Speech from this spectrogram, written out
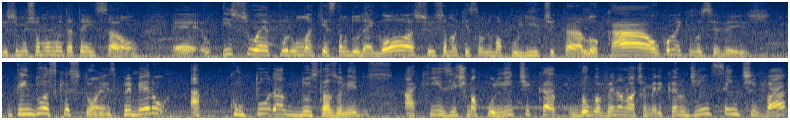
Isso me chamou muita atenção. É, isso é por uma questão do negócio? Isso é uma questão de uma política local? Como é que você vê isso? Tem duas questões. Primeiro, a cultura dos Estados Unidos, aqui existe uma política do governo norte-americano de incentivar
